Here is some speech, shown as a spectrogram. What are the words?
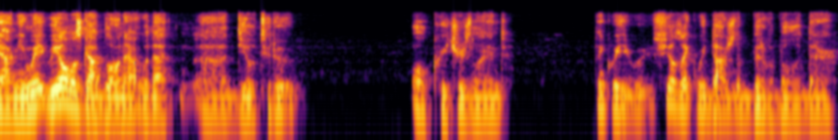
Yeah, I mean, we, we almost got blown out with that uh, deal to the all creatures land. I think we it feels like we dodged a bit of a bullet there.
